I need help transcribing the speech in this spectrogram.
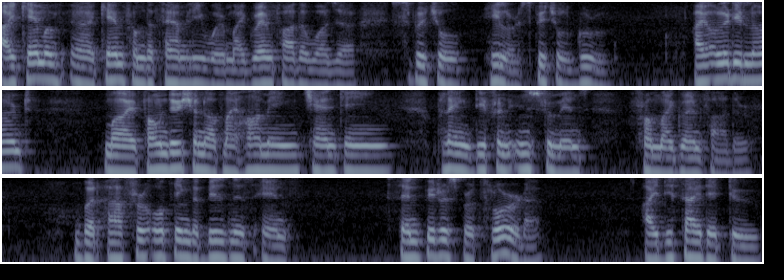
I came uh, came from the family where my grandfather was a spiritual healer, spiritual guru. I already learned my foundation of my humming, chanting, playing different instruments from my grandfather. But after opening the business in St. Petersburg, Florida, I decided to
